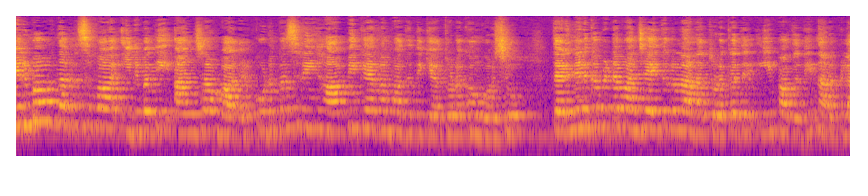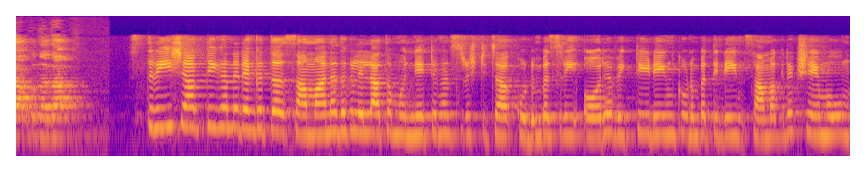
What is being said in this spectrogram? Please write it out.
പെരുമ്പാവൂർ നഗരസഭ ഇരുപത്തി അഞ്ചാം വാർഡിൽ കുടുംബശ്രീ ഹാപ്പി കേരളം പദ്ധതിക്ക് തുടക്കം കുറിച്ചു. തെരഞ്ഞെടുക്കപ്പെട്ട പഞ്ചായത്തുകളാണ് തുടക്കത്തിൽ ഈ പദ്ധതി നടപ്പിലാക്കുന്നത്. സ്ത്രീ ശാക്തീകരണ രംഗത്ത് സമാനതകളില്ലാത്ത മുന്നേറ്റങ്ങൾ സൃഷ്ടിച്ച കുടുംബശ്രീ ഓരോ വ്യക്തിയുടെയും കുടുംബത്തിന്റെയും സമഗ്രക്ഷേമവും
